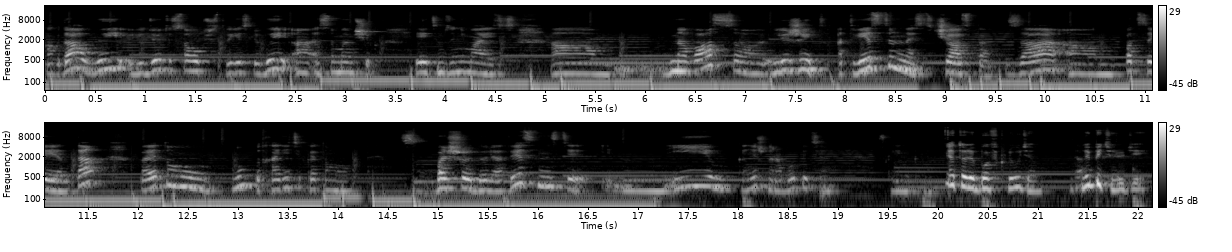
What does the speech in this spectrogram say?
когда вы ведете сообщество, если вы а, СММщик и этим занимаетесь, на вас а, лежит ответственность часто за пациента, поэтому ну, подходите к этому с большой долей ответственности и, конечно, работайте с клиниками. Это любовь к людям. Да? Любите людей.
